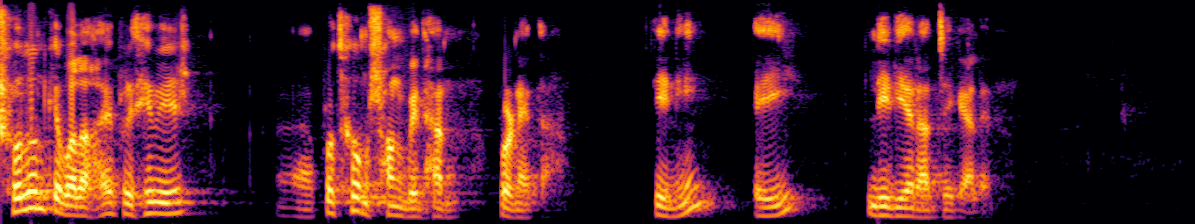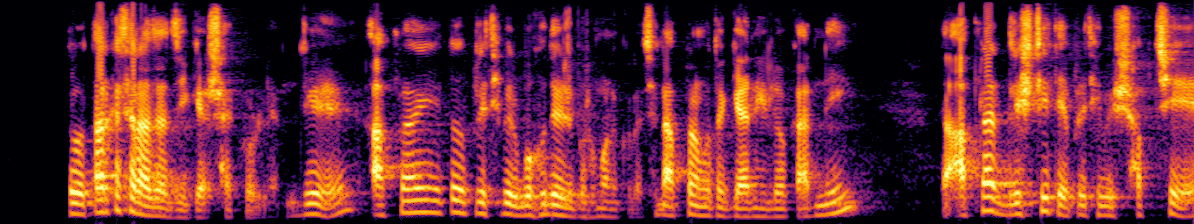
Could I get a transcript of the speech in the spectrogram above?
সোলনকে বলা হয় পৃথিবীর প্রথম সংবিধান প্রণেতা। তিনি এই লিডিয়া রাজ্যে গেলেন। তো তার কাছে রাজা জিজ্ঞাসা করলেন যে আপনি তো পৃথিবীর বহু দেশ ভ্রমণ করেছেন, আপনার মতো জ্ঞানী লোক আর নেই। তা আপনার দৃষ্টিতে পৃথিবীর সবচেয়ে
